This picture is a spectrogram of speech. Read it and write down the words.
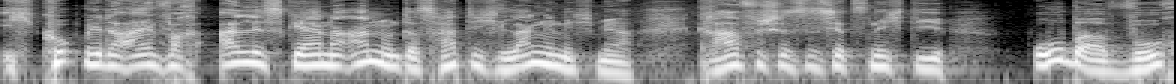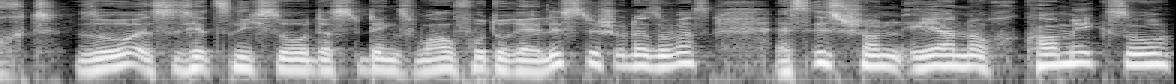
ich gucke mir da einfach alles gerne an und das hatte ich lange nicht mehr. Grafisch ist es jetzt nicht die Oberwucht, so. Es ist jetzt nicht so, dass du denkst, wow, fotorealistisch oder sowas. Es ist schon eher noch Comic so.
